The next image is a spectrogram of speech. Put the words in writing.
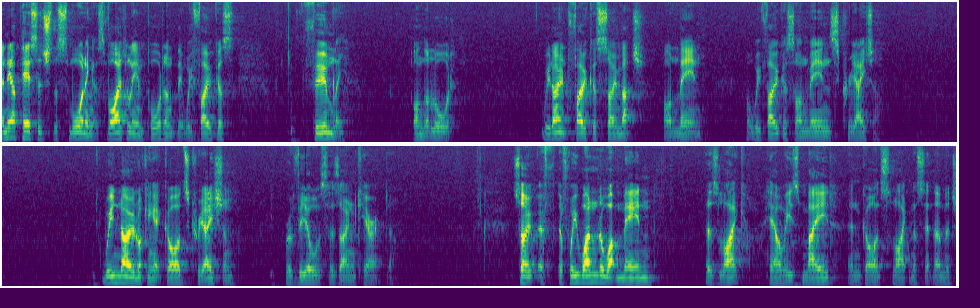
In our passage this morning, it's vitally important that we focus firmly on the Lord. We don't focus so much on man, but we focus on man's creator. We know looking at God's creation reveals his own character. So if, if we wonder what man is like, how he's made in God's likeness and image,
